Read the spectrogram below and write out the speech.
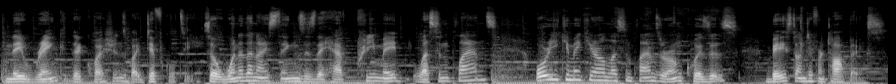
and they rank their questions by difficulty. So one of the nice things is they have pre-made lesson plans, or you can make your own lesson plans or own quizzes based on different topics.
